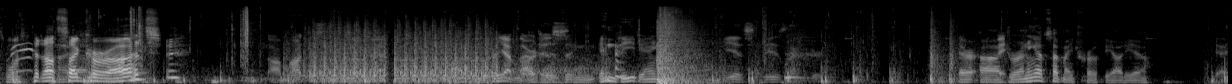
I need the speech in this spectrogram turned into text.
That's one dead outside garage. No, I'm not just so bad. Yep, there it is. Indeed, angry. He is, he is angry. They're uh, Wait. droning outside my trophy audio. Okay.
